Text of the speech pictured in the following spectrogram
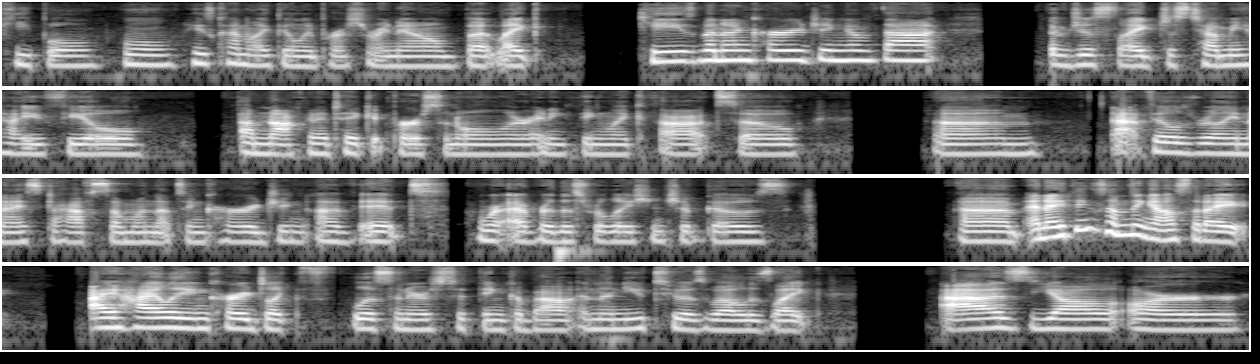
people, well, he's kind of like the only person right now, but like he's been encouraging of that, of just like, just tell me how you feel. I'm not going to take it personal or anything like that. So, um, that feels really nice to have someone that's encouraging of it wherever this relationship goes. Um, and I think something else that I I highly encourage like listeners to think about, and then you too as well, is like as y'all are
